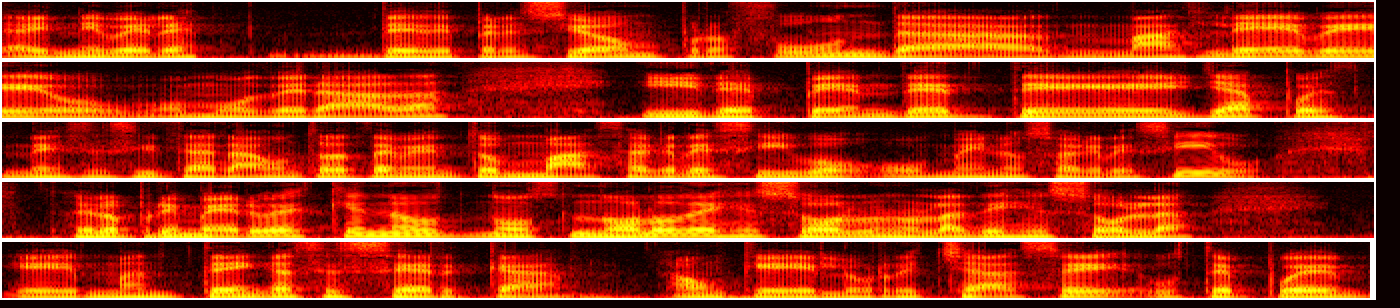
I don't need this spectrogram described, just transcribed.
hay, niveles de depresión profunda, más leve o, moderada y depende de ella pues necesitará un tratamiento más agresivo o menos agresivo. Entonces lo primero es que no, no, no lo deje solo, no la deje sola, eh, manténgase cerca, aunque lo rechace, usted puede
